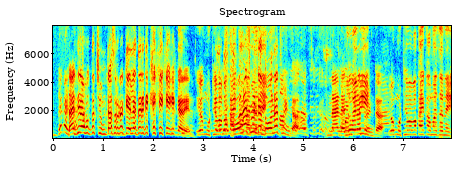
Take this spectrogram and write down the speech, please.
नाही तिला फक्त चिमटासारखं केलं तरी ती खे खे खे खे करेल. यो मोठे बाबा काय दोनच कामाचा मिनिटं नाही. दोनच मिनिटं. नाही नाही दोनच पल्लवी, मिनिटं. यो मोठे बाबा काय कामाचा नाही.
